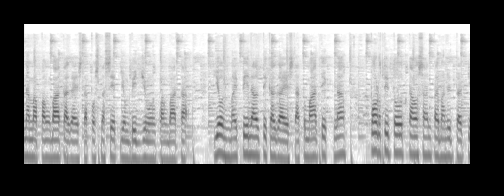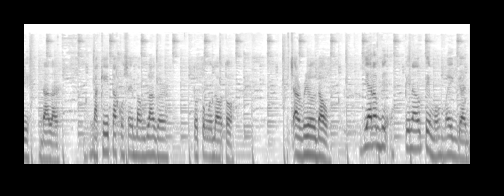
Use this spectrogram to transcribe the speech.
na mapangbata guys, tapos na-set yung video mo pangbata, yun, may penalty ka guys, na automatic na 42,530 dollar. Nakita ko sa ibang vlogger, totoo daw to. It's a real daw. Yan ang penalty mo, my God.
